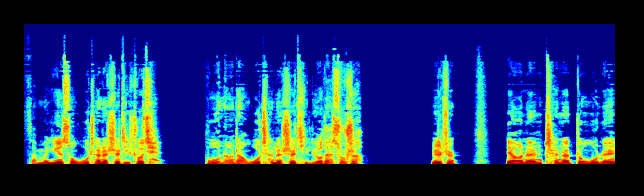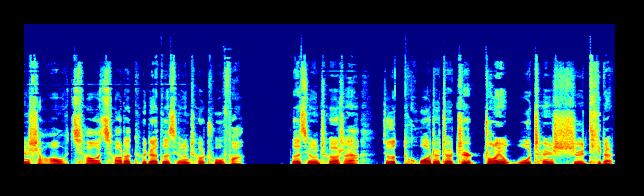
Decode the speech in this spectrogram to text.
咱们运送武晨的尸体出去，不能让武晨的尸体留在宿舍。”于是，两人趁着中午人少，悄悄地推着自行车出发。自行车上呀，就驮着这只装有武晨尸体的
